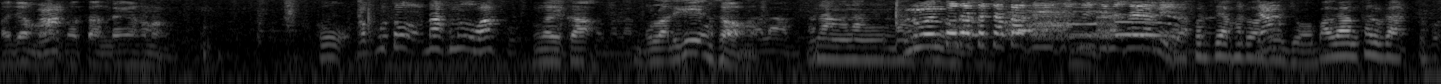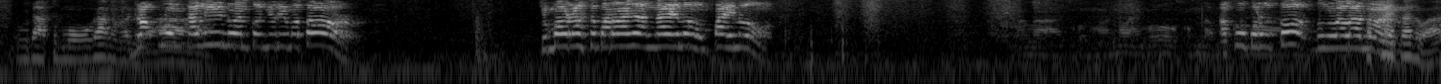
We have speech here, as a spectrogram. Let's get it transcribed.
Aja mah nonton dengan hamang. Ku Aku tuh dah nu wah. ngai ka bulan lagi yang so. Anang-anang. Nuan tuh udah tercatat di sini, sini saya nih. Seperti yang kedua Ya. jujur. Bagang kan udah udah temu orang. 20 kali nuan tuh nyuri motor. Cuma orang sebarangnya enggak no, umpai no. Aku baru tahu tuh lalan Saya mah. kedua.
